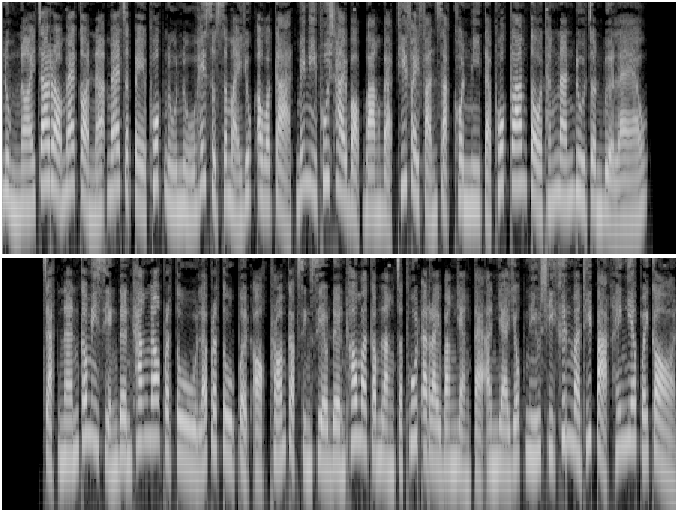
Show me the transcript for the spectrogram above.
หนุ่มน้อยจ้ารอแม่ก่อนนะ แม่จะเปยพวกหนูหนูให้สุดสมัยยุคอวกาศไม่มีผู้ชายบอบบางแบบที่ใฝ่ฝันสักคนมีแต่พวกกล้ามโตทั้งนั้นดูจนเบื่อแล้ว จากนั้นก็มีเสียงเดินข้างนอกประตูและประตูเปิดออกพร้อมกับสิงเซียวเดินเข้ามากำลังจะพูดอะไรบางอย่างแต่อัญญายกนิ้วชี้ขึ้นมาที่ปากให้เงียบไว้ก่อน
